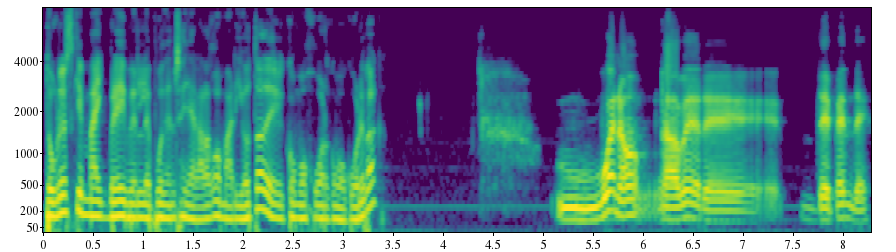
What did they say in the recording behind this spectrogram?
¿Tú crees que Mike Bravel le puede enseñar algo a Mariota de cómo jugar como quarterback? Bueno, a ver, eh, depende.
